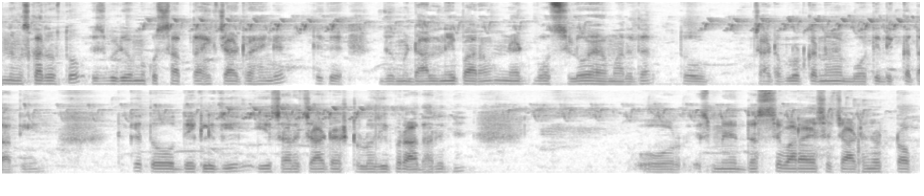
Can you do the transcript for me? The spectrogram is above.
नमस्कार दोस्तों, इस वीडियो में कुछ साप्ताहिक चार्ट रहेंगे, ठीक है? जो मैं डाल नहीं पा रहा हूँ, नेट बहुत स्लो है हमारे इधर तो चार्ट अपलोड करने में बहुत ही दिक्कत आती है, ठीक है? तो देख लीजिए, ये सारे चार्ट एस्ट्रोलॉजी पर आधारित हैं और इसमें 10 से 12 ऐसे चार्ट हैं जो टॉप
